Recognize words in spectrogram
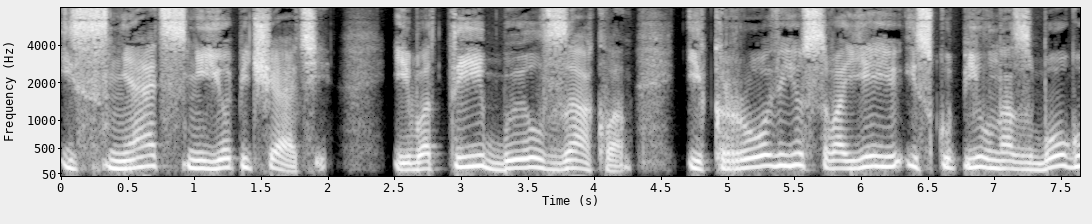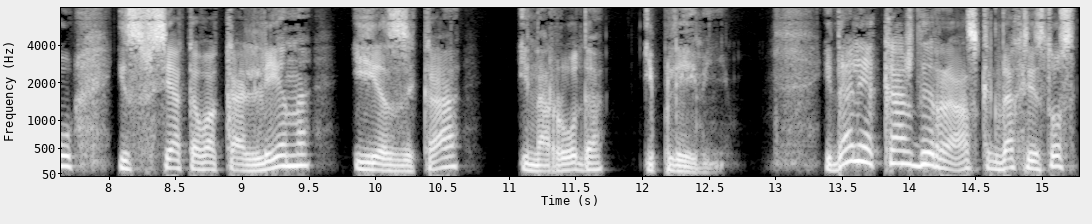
и снять с нее печати, ибо ты был заклан, и кровью своею искупил нас Богу из всякого колена и языка и народа и племени». И далее каждый раз, когда Христос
